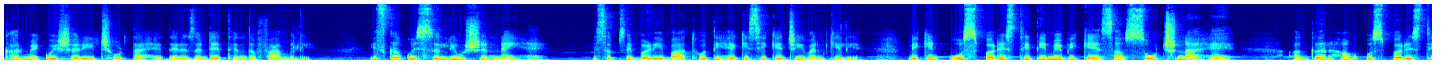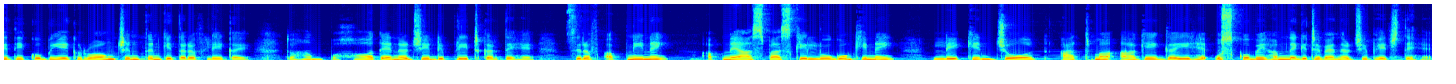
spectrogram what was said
घर में कोई शरीर छोड़ता है there is a death in the family इसका कोई सल्यूशन नहीं है। ये सबसे बड़ी बात होती है किसी के जीवन के लिए। लेकिन उस परिस्थिति में भी कैसा सोचना है? अगर हम उस परिस्थिति को भी एक रॉन्ग चिंतन की तरफ़ ले गए तो हम बहुत एनर्जी डिप्लीट करते हैं। सिर्फ़ अपनी नहीं अपने आसपास के लोगों की नहीं, लेकिन जो आत्मा आगे गई है, उसको भी हम नेगेटिव एनर्जी भेजते हैं।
